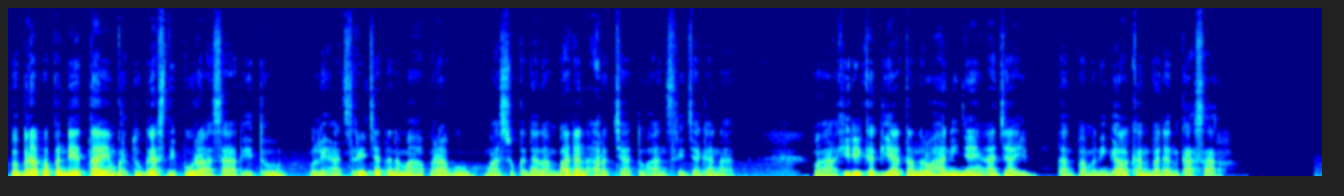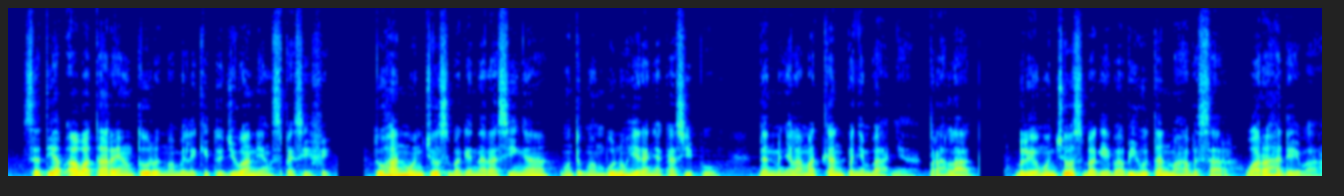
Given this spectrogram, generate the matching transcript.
Beberapa pendeta yang bertugas di pura saat itu melihat Sri Chaitanya Mahaprabhu masuk ke dalam badan arca Tuhan Sri Jagannath, mengakhiri kegiatan rohaninya yang ajaib tanpa meninggalkan badan kasar. Setiap avatar yang turun memiliki tujuan yang spesifik. Tuhan muncul sebagai narasinga untuk membunuh Hiranyakasipu dan menyelamatkan penyembahnya, Prahlad. Beliau muncul sebagai babi hutan maha besar, Warahadewa,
